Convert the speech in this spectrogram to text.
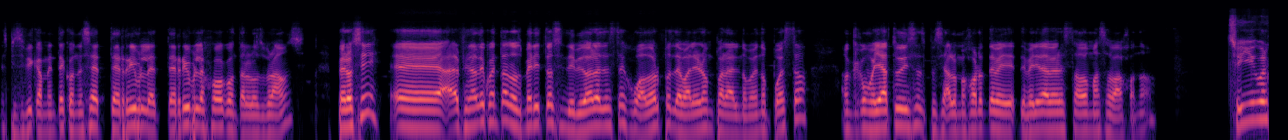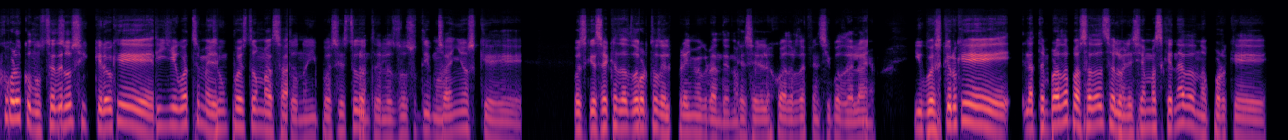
específicamente con ese terrible, terrible juego contra los Browns. Pero sí, eh, al final de cuentas los méritos individuales de este jugador pues le valieron para el noveno puesto, aunque como ya tú dices, pues a lo mejor debería de haber estado más abajo, ¿no? Sí, yo igual concuerdo con ustedes dos y creo que TJ Watt se mereció un puesto más alto, ¿no? Y pues esto durante los dos últimos años que pues que se ha quedado corto del premio grande, ¿no? Que sería el jugador defensivo del año. Y pues creo que la temporada pasada se lo merecía más que nada, ¿no? Porque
